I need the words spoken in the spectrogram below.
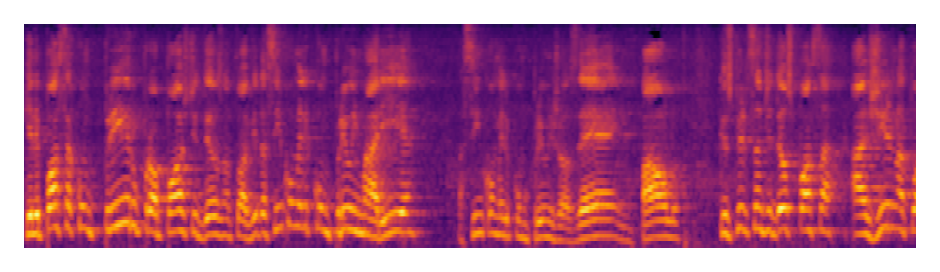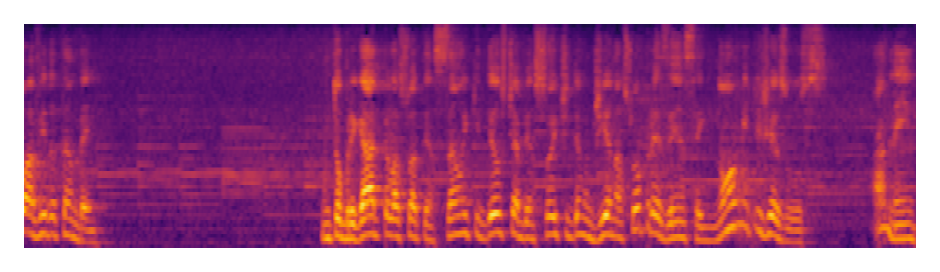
Que ele possa cumprir o propósito de Deus na tua vida, assim como ele cumpriu em Maria, assim como ele cumpriu em José, em Paulo. Que o Espírito Santo de Deus possa agir na tua vida também. Muito obrigado pela sua atenção e que Deus te abençoe e te dê um dia na sua presença, em nome de Jesus. Amém.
